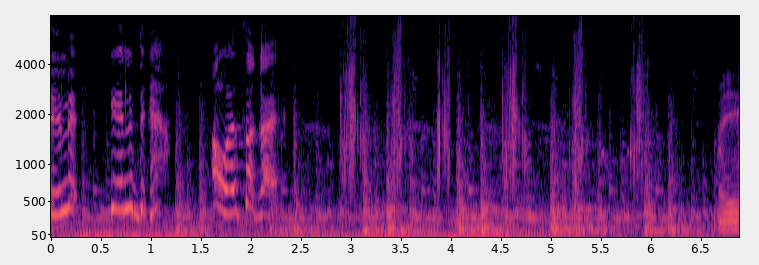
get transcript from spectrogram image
गेले गेले ते. आवाज काय आहे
